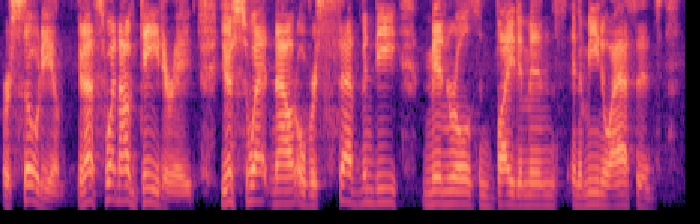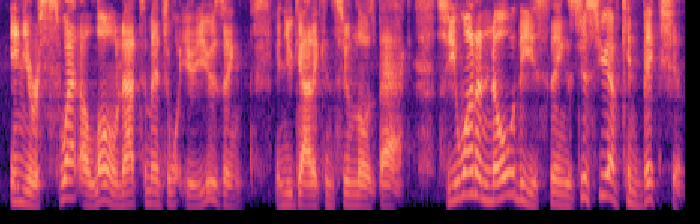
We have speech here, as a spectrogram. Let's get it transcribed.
or sodium. You're not sweating out Gatorade. You're sweating out over 70 minerals and vitamins and amino acids in your sweat alone, not to mention what you're using, and you got to consume those back. So you want to know these things just so you have conviction.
